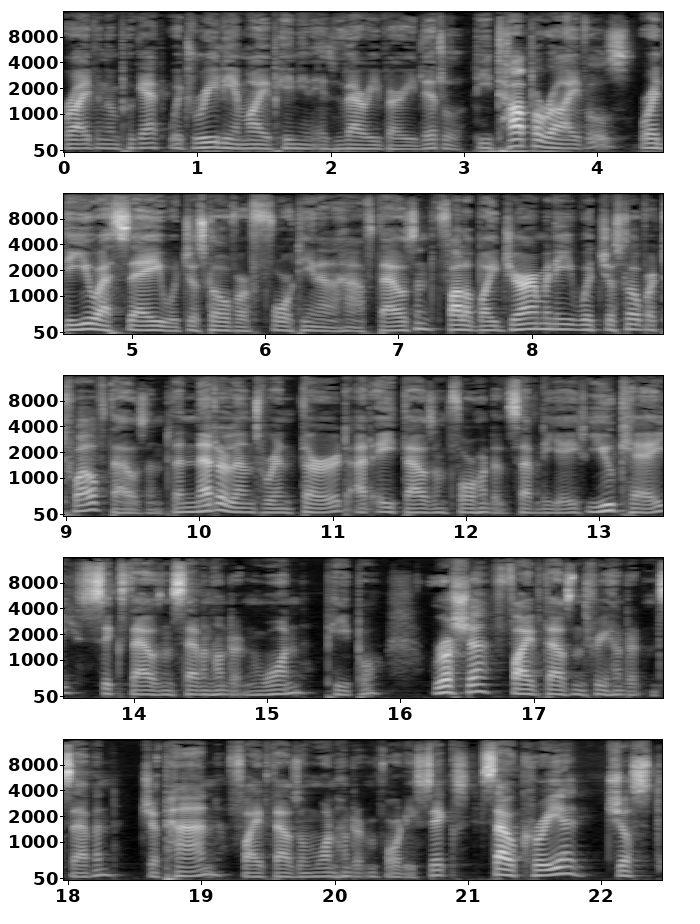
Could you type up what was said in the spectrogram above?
arriving in Phuket, which really, in my opinion, is very, very little. The top arrivals were the USA with just over 14,500, followed by Germany with just over 12,000. The Netherlands were in third at 8,478, UK 6,701 people, Russia 5,307, Japan 5,146, South Korea just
